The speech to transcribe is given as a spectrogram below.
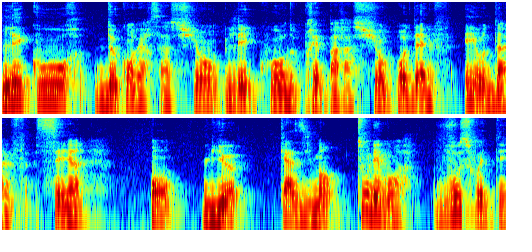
Les cours de conversation, les cours de préparation au DELF et au DALF C1 ont lieu quasiment tous les mois. Vous souhaitez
